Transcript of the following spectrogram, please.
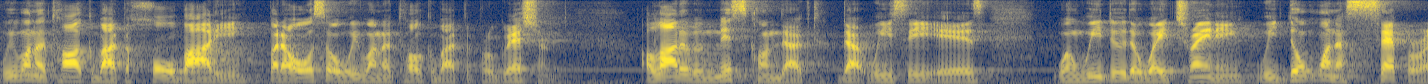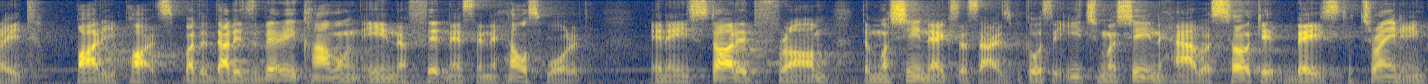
we want to talk about the whole body, but also we want to talk about the progression. A lot of misconduct that we see is when we do the weight training, we don't want to separate body parts, but that is very common in the fitness and health world. And it started from the machine exercise because each machine have a circuit-based training.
